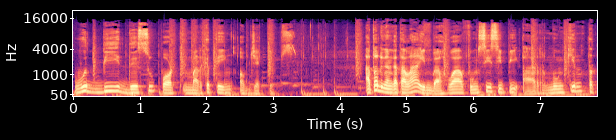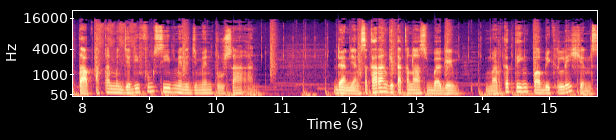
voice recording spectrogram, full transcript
would be the support marketing objectives. Atau dengan kata lain bahwa fungsi CPR mungkin tetap akan menjadi fungsi manajemen perusahaan. Dan yang sekarang kita kenal sebagai marketing public relations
